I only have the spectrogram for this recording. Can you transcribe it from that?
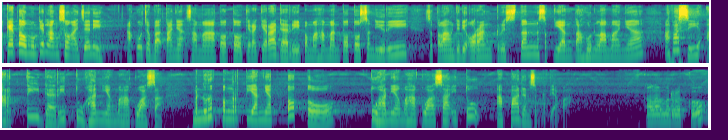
Oke, Toh, mungkin langsung aja nih. Aku coba tanya sama Toto, kira-kira dari pemahaman Toto sendiri setelah menjadi orang Kristen sekian tahun lamanya, apa sih arti dari Tuhan yang Maha Kuasa? Menurut pengertiannya Toto, Tuhan yang Maha Kuasa itu apa dan seperti apa? Kalau menurutku,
